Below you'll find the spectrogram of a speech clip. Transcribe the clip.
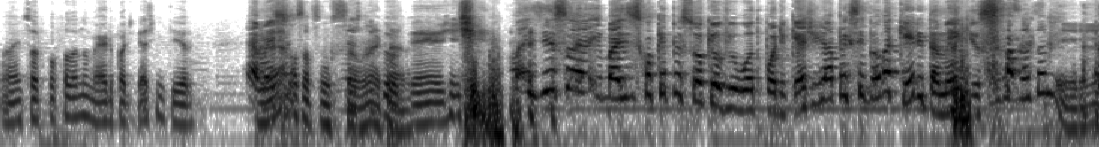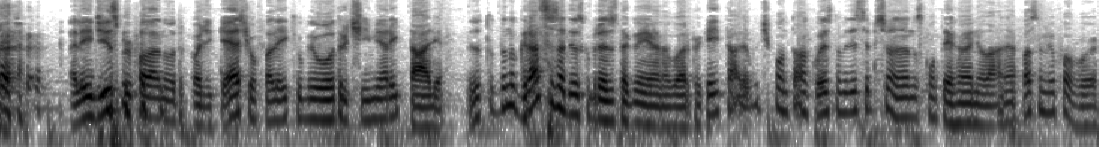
A gente só ficou falando merda o podcast inteiro. É, Mas é mas a nossa função, né, tudo cara? bem, a gente. Mas isso é. Mas isso qualquer pessoa que ouviu o outro podcast já percebeu naquele também, que isso. Exatamente. Além disso, por falar no outro podcast, eu falei que o meu outro time era a Itália. Mas eu tô dando graças a Deus que o Brasil tá ganhando agora, porque a Itália, eu vou te contar uma coisa, tô me decepcionando os conterrâneos lá, né? Faça-me o favor.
